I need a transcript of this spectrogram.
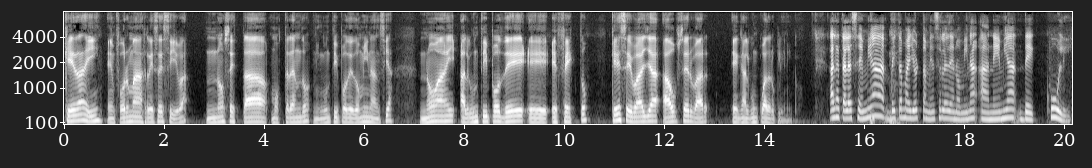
queda ahí en forma recesiva, no se está mostrando ningún tipo de dominancia, no hay algún tipo de eh, efecto que se vaya a observar en algún cuadro clínico. A la talasemia beta mayor también se le denomina anemia de Cooley.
